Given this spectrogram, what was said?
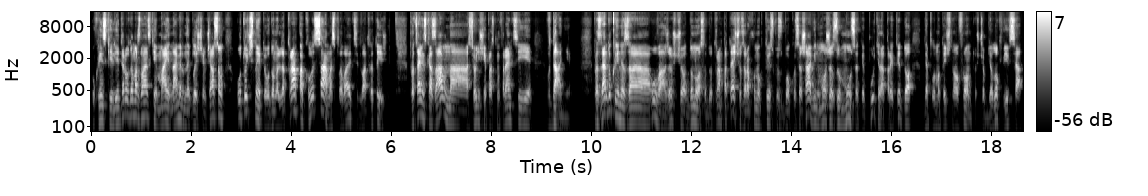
Український лідер Володимир Зеленський має намір найближчим часом уточнити у Дональда Трампа, коли саме спливають ці 2-3 тижні. Про це він сказав на сьогоднішній прес-конференції в Данії. Президент України зауважив, що доносив до Трампа те, що за рахунок тиску з боку США він може змусити Путіна прийти до дипломатичного фронту, щоб діалог вівся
